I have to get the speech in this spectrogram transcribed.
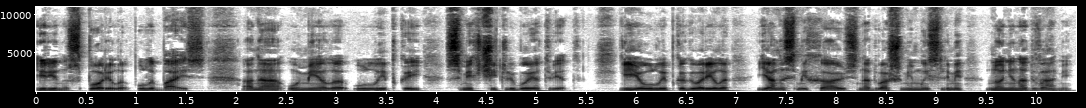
Ирина спорила, улыбаясь. Она умела улыбкой смягчить любой ответ. Ее улыбка говорила, «Я насмехаюсь над вашими мыслями, но не над вами.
